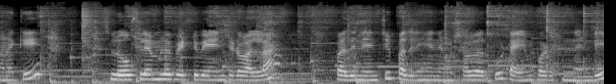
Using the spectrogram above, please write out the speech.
మనకి స్లో ఫ్లేమ్లో పెట్టి వేయించడం వల్ల పది నుంచి పదిహేను నిమిషాల వరకు టైం పడుతుందండి.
